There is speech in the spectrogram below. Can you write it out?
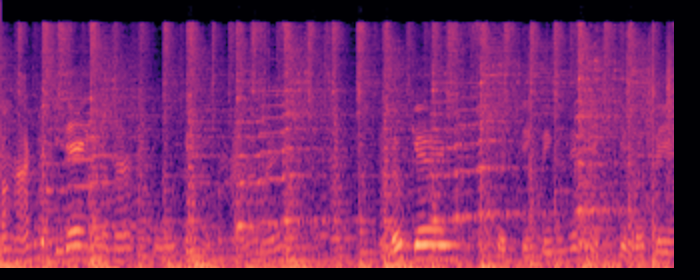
ฝั่งหาจะเป็นสีแดงนี่นะดูสิมีฝั่งหาไหม โอเคเปิดเสียงเต็มนิดหนึ่งเกียบเปิดเพลง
